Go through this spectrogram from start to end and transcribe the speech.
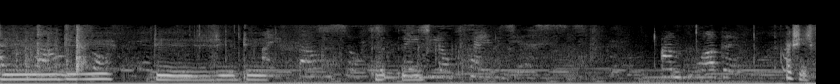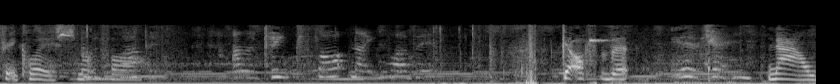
do do do do do. Th- this- Radio planes, yes. I'm rabbit. Actually, it's pretty close, not far. Rabbit. I'm a pink Fortnite rabbit. Get off of it Okay. now.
